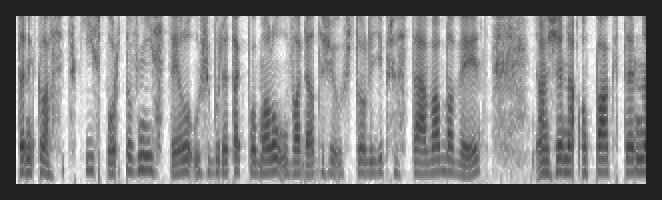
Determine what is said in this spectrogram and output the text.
ten klasický sportovní styl už bude tak pomalu uvadat, že už to lidi přestává bavit a že naopak ten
